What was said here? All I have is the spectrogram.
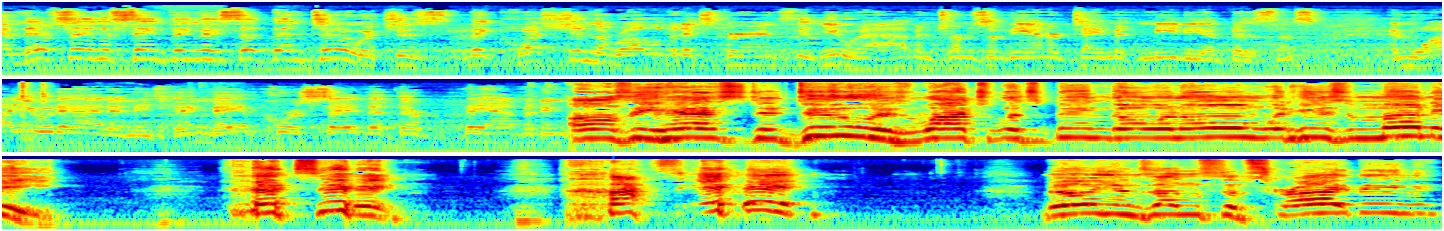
and they're saying the same thing they said then too, which is they question the relevant experience that you have in terms of the entertainment media business and why you would add anything. They of course say that they're they have an. All he has to do is watch what's been going on with his money. That's it. That's it. Millions unsubscribing,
